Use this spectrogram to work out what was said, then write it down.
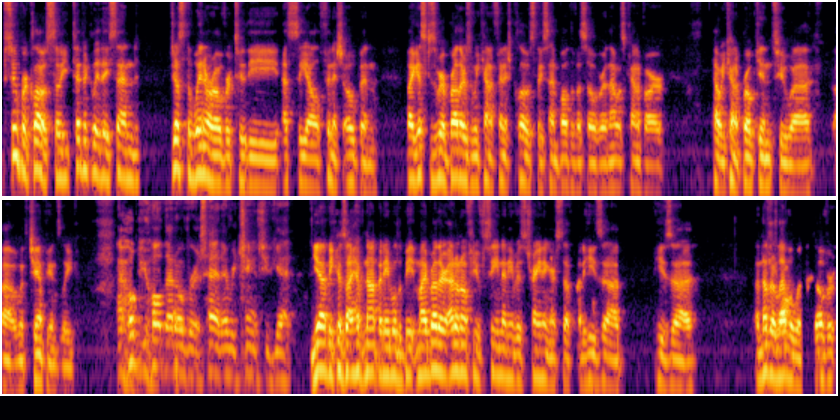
super close. So you, typically they send just the winner over to the SCL Finnish Open. But I guess because we were brothers and we kind of finished close, they sent both of us over, and that was kind of our how we kind of broke into uh, uh, with Champions League. I hope you hold that over his head every chance you get. Yeah, because I have not been able to beat my brother. I don't know if you've seen any of his training or stuff, but he's uh he's uh another level with his over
